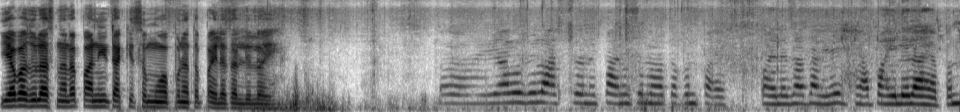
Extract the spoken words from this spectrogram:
या बाजूला असणारा पाणी टाकी समूह आपण आता पाहायला चाललेलो आहे. या बाजूला असताना पाणी समोर आपण पाय पाहायला जात आहे. हा पाहिलेला आहे आपण.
